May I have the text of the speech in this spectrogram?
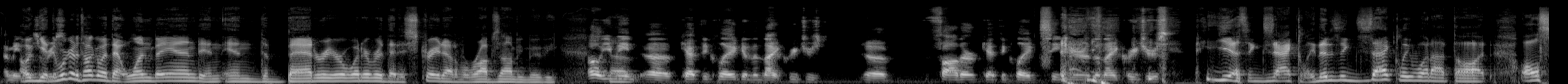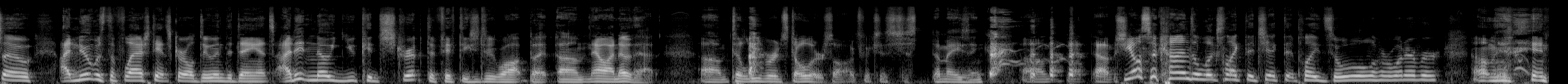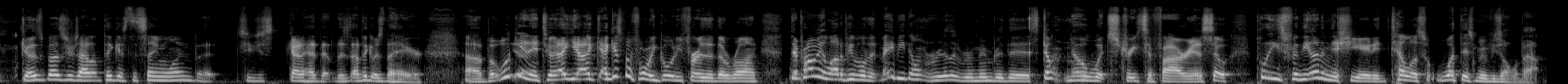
I mean, oh yeah, we're going to talk about that one band and and the Battery or whatever that is straight out of a Rob Zombie movie. Oh, you uh, mean uh, Captain Clegg and the Night Creatures uh, father, Captain Clegg Senior, and the Night Creatures. yes, exactly. That is exactly what I thought. Also, I knew it was the Flashdance girl doing the dance. I didn't know you could strip the '50s doo wop, but um, now I know that. Um, to Leiber and Stoller songs, which is just amazing. Um, but um, she also kind of looks like the chick that played Zuul or whatever um, in, in Ghostbusters. I don't think it's the same one, but she just kind of had that list. I think it was the hair. Uh, but we'll get into it. I, yeah, I, I, guess before we go any further, though, Ron, there are probably a lot of people that maybe don't really remember this, don't know what Streets of Fire is. So please, for the uninitiated, tell us what this movie's all about.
